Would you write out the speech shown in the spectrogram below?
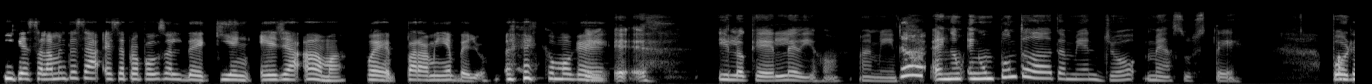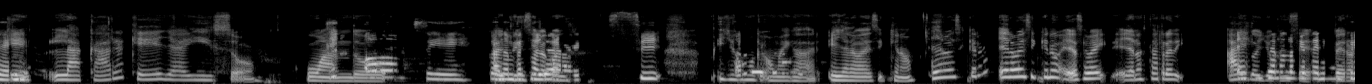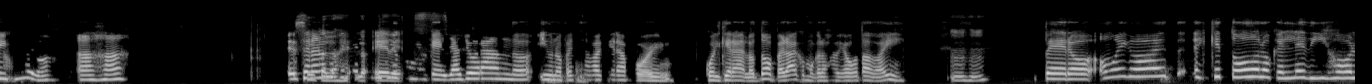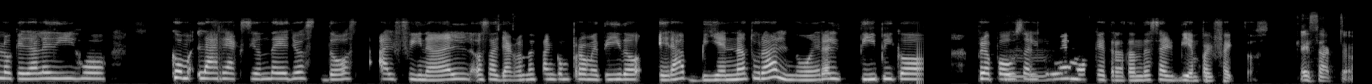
y que solamente sea ese proposal de quien ella ama, pues para mí es bello. Es como que, Sí, eh, eh, y lo que él le dijo, I mean, en, un- en un punto dado también yo me asusté, porque la cara que ella hizo cuando oh, sí, cuando empezó a llorar. cuando- sí, y yo como que, oh my God, ella le va a decir que no, ella le va a decir que no, ella le va a decir que no, ella se va a ir, ella no está ready. Algo Es yo era lo que pensé, tenía pero no. Ajá. Eso Sí, era lo que los, tenía como que ella llorando y uno pensaba que era por cualquiera de los dos, ¿verdad? Como que los había votado ahí. Ujú. Pero, oh my God, es que todo lo que él le dijo, lo que ella le dijo, como la reacción de ellos dos al final, o sea, ya cuando están comprometidos, era bien natural, no era el típico proposal que vemos que tratan de ser bien perfectos. Exacto.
